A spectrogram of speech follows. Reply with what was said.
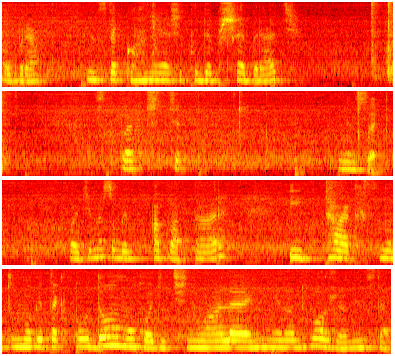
Dobra, więc tak kochani, ja się pójdę przebrać. Zobaczcie. Więc tak, wchodzimy sobie w awatar. I tak, no to mogę tak po domu chodzić, no ale nie na dworze, więc tak.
